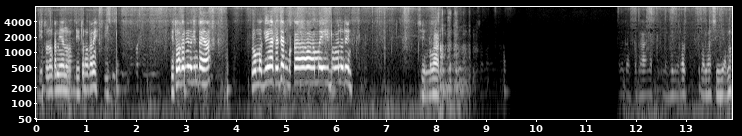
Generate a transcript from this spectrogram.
Dito lang kami ano, dito lang kami. Dito lang kami maghintay ha. Pero mag-ingat ka dyan, baka may ibang ano din. Si mga talagang paghanap ng general na si ano.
